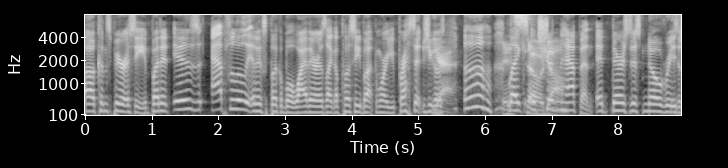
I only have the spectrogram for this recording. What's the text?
a conspiracy, but it is absolutely inexplicable why there is like a pussy button where you press it and she goes, Yeah. Ugh. Like so it shouldn't dumb. happen. It there's just no reason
